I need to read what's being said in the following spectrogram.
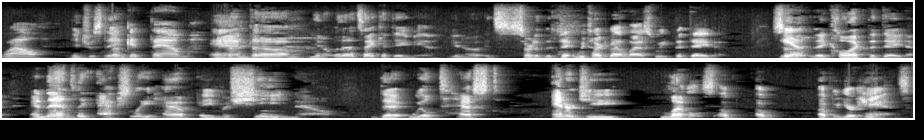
Wow. Interesting. Look at them. and um, you know that's academia. You know, it's sort of the da- we talked about last week the data. So Yeah. they collect the data, and then they actually have a machine now that will test energy levels of of, of your hands.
